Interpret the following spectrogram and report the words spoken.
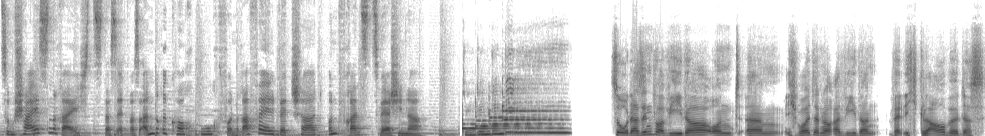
Zum Scheißen reicht's, das etwas andere Kochbuch von Raphael Betschart und Franz Zwerschiner. Ding, ding, ding, ding. So, da sind wir wieder und ähm, ich wollte noch erwidern, weil ich glaube, dass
